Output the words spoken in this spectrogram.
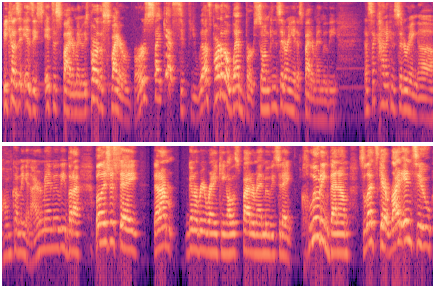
because it is a, it's a Spider-Man movie. It's part of the Spider-Verse, I guess, if you will. It's part of the Webverse, so I'm considering it a Spider-Man movie. That's like kind of considering uh, Homecoming and Iron Man movie, but I but let's just say that I'm gonna be ranking all the Spider-Man movies today, including Venom. So let's get right into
